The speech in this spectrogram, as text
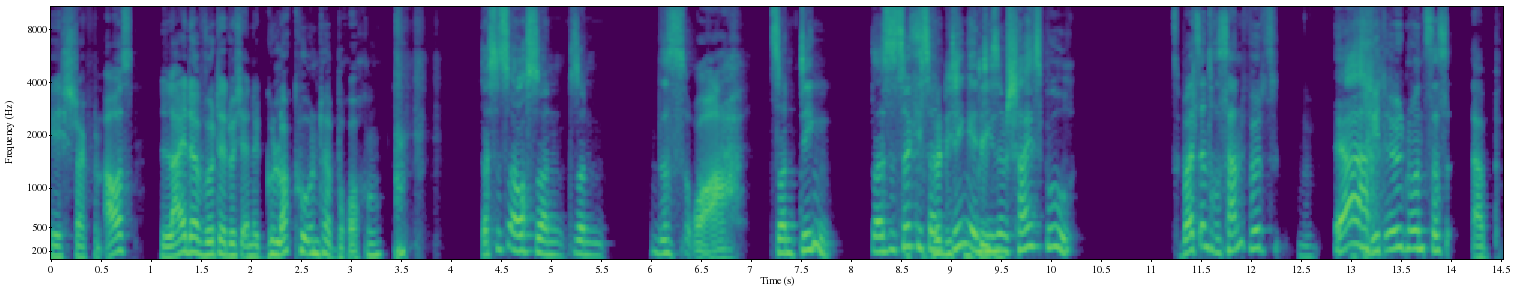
Gehe ich stark von aus. Leider wird er durch eine Glocke unterbrochen. Das ist auch so ein, so ein, Das, oh. so ein Ding. Das ist wirklich ist so ein wirklich Ding ein in Ding. diesem Scheißbuch. Sobald es interessant wird, Ja. dreht irgend uns das ab.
